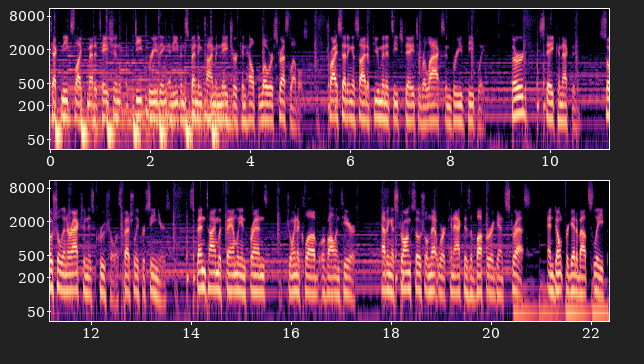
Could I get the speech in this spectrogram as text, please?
Techniques like meditation, deep breathing, and even spending time in nature can help lower stress levels. Try setting aside a few minutes each day to relax and breathe deeply. Third, stay connected. Social interaction is crucial, especially for seniors. Spend time with family and friends, join a club, or volunteer. Having a strong social network can act as a buffer against stress. And don't forget about sleep.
